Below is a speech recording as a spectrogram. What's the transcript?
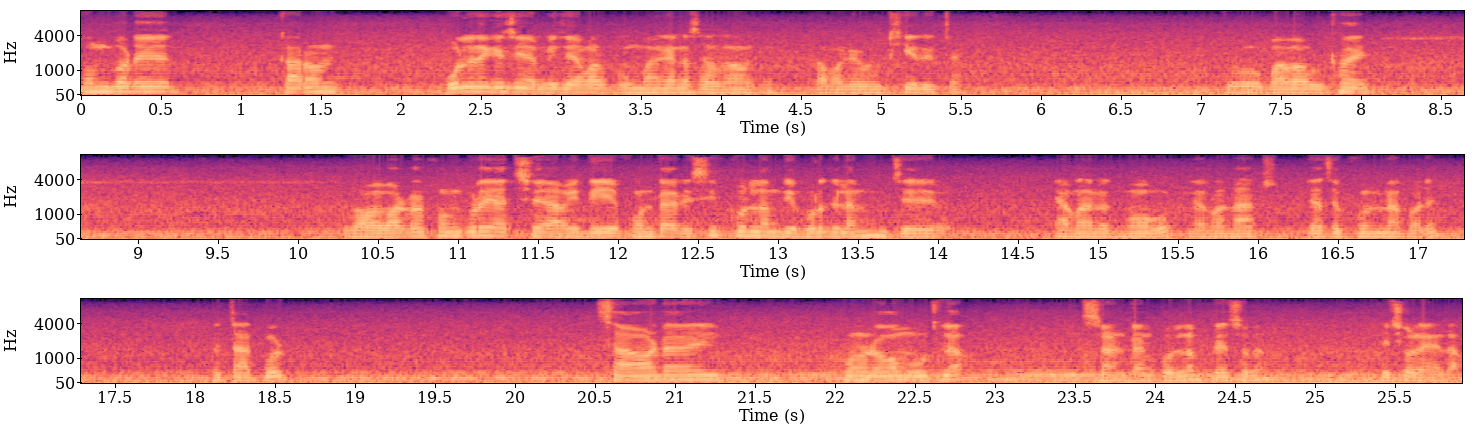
ফোন করে কারণ বলে রেখেছি আমি যে আমার ঘুম ভাঙে না সাধারণত আমাকে উঠিয়ে দিতে। তো বাবা উঠায়। বাবা বারবার ফোন করে যাচ্ছে, আমি দিয়ে ফোনটা রিসিভ করলাম, দিয়ে বলে দিলাম যে এখন আমি ঘুমাবো, এখন আর যাতে ফোন না করে। তো তারপর সাড়ে কোনো রকম উঠলাম, স্নান টান করলাম ফ্রেশ হলাম চলে এলাম।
